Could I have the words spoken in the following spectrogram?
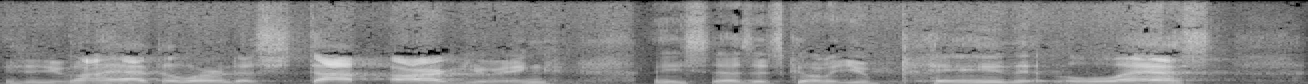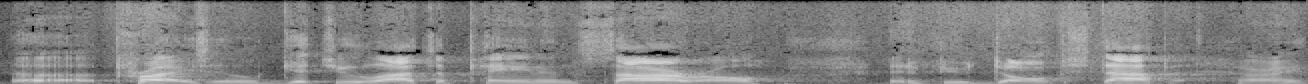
He said, You're going to have to learn to stop arguing. And he says, It's going to, you pay the last uh, price. It'll get you lots of pain and sorrow if you don't stop it. All right?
